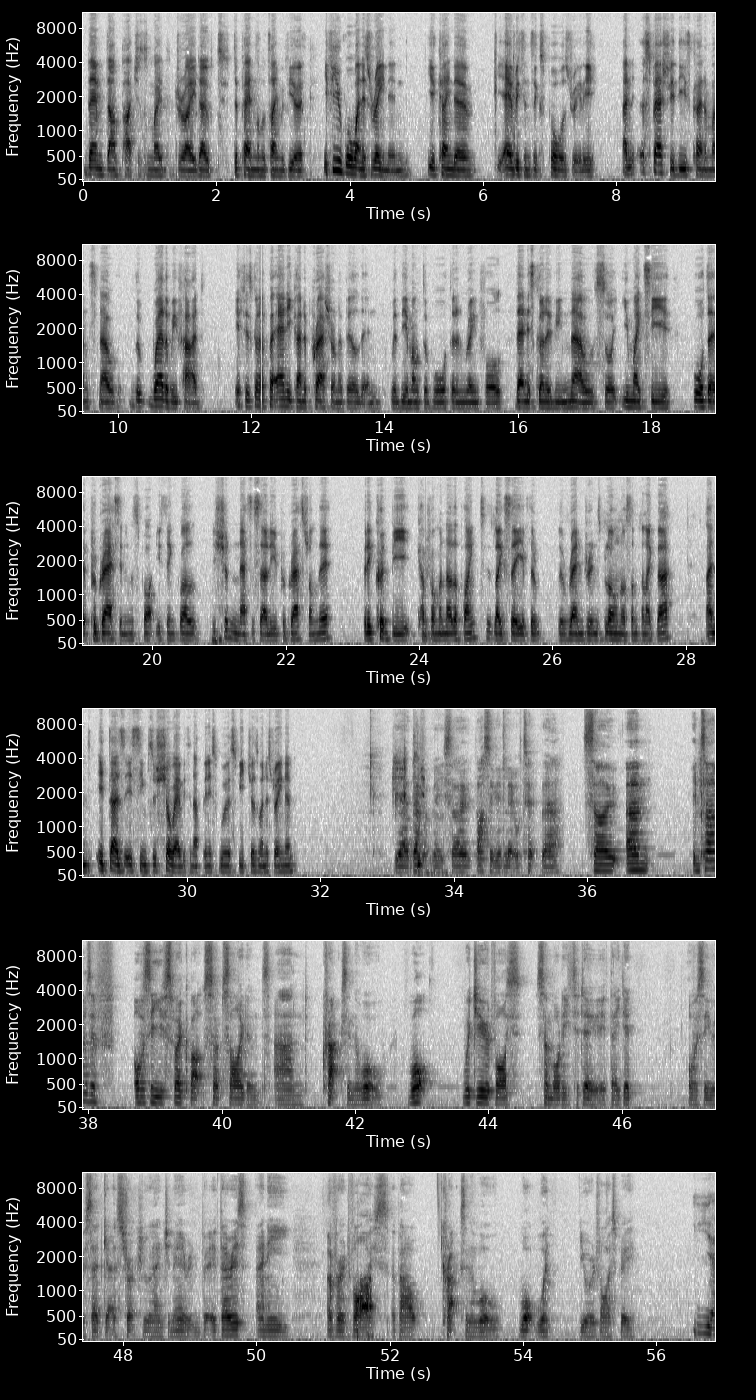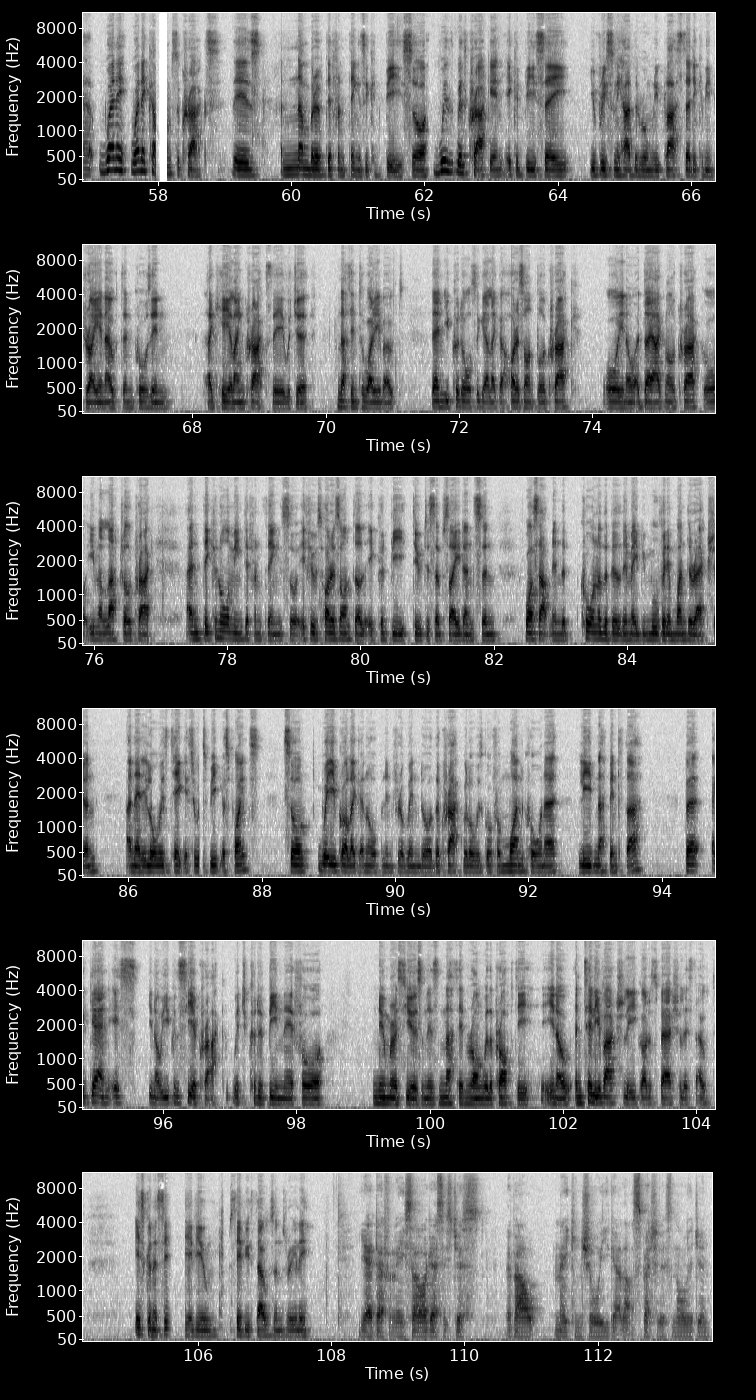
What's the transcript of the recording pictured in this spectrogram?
them damp patches might have dried out depending on the time of year. If you go when it's raining, you kind of everything's exposed really, and especially these kind of months now, the weather we've had. If it's going to put any kind of pressure on a building with the amount of water and rainfall, then it's going to be now. So you might see water progressing in the spot. You think, well, it shouldn't necessarily progress from there, but it could be coming from another point. Like say if the the rendering's blown or something like that and it does. It seems to show everything up in its worst features when it's raining. Yeah, definitely. So that's a good little tip there. So, um, in terms of obviously you spoke about subsidence and cracks in the wall. What would you advise somebody to do if they did? Obviously, we said get a structural engineering, but if there is any other advice about cracks in the wall, what would your advice be? Yeah, when it when it comes to cracks, there's a number of different things it could be. So with with cracking, it could be say you've recently had the room replastered. It could be drying out and causing like hairline cracks there, which are nothing to worry about. Then you could also get like a horizontal crack, or you know a diagonal crack, or even a lateral crack, and they can all mean different things. So if it was horizontal, it could be due to subsidence and what's happening. The corner of the building may be moving in one direction and then it'll always take it to its weakest points. So where you've got like an opening for a window, the crack will always go from one corner leading up into that. But again, it's you know you can see a crack which could have been there for numerous years, and there's nothing wrong with the property. You know until you've actually got a specialist out, it's going to save you save you thousands really. Yeah, definitely. So I guess it's just about making sure you get that specialist knowledge in.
